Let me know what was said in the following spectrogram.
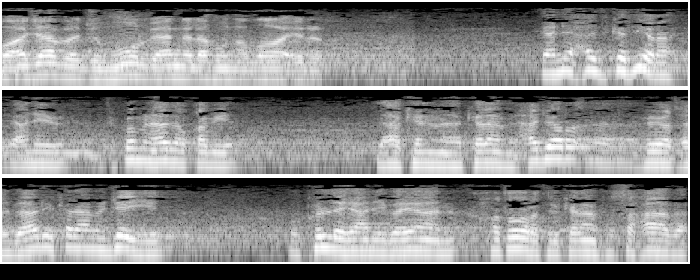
وأجاب الجمهور بأن له نظائر. يعني أحاديث كثيرة يعني تكون من هذا القبيل. لكن كلام الحجر في فتح الباري كلام جيد. وكله يعني بيان خطورة الكلام في الصحابة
